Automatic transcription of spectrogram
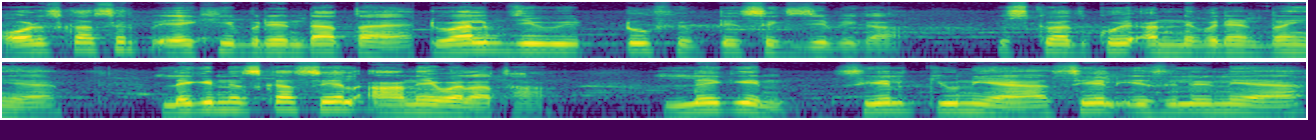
और इसका सिर्फ़ एक ही वेरियंट आता है twelve G B two fifty six G B का। उसके बाद कोई अन्य वेरियंट नहीं है, लेकिन इसका सेल आने वाला था। लेकिन सेल क्यों नहीं आया? सेल इसलिए नहीं आया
